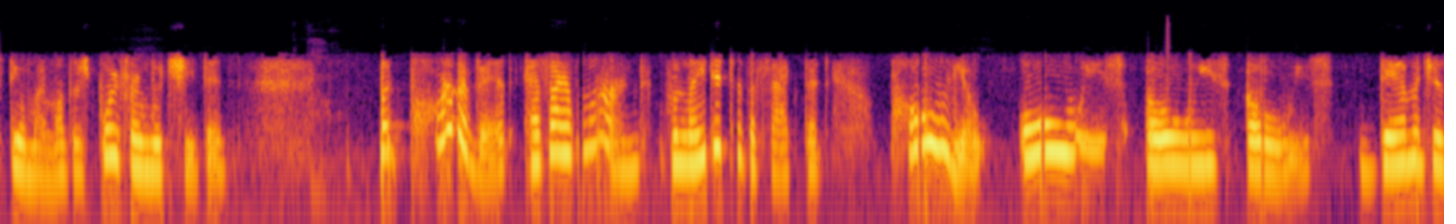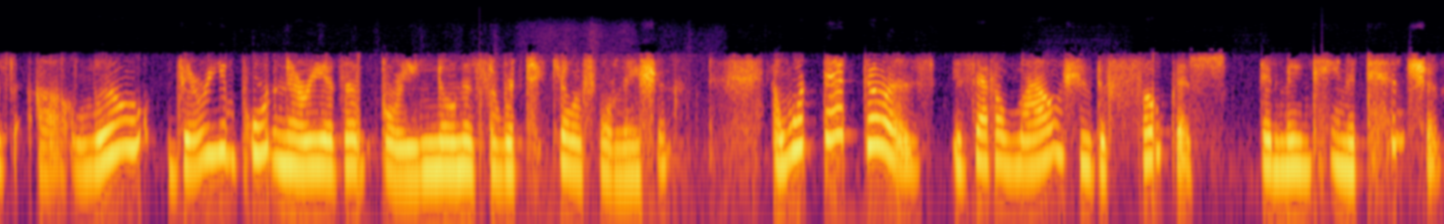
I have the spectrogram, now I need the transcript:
steal my mother's boyfriend, which she did. But part of it, as I learned, related to the fact that polio always, always, always damages a little, very important area of the brain known as the reticular formation. And what that does is that allows you to focus and maintain attention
